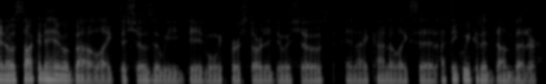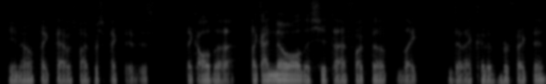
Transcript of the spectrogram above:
and I was talking to him about like the shows that we did when we first started doing shows and I kind of like said I think we could have done better, you know? Like that was my perspective is like all the like I know all the shit that I fucked up like that I could have perfected.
